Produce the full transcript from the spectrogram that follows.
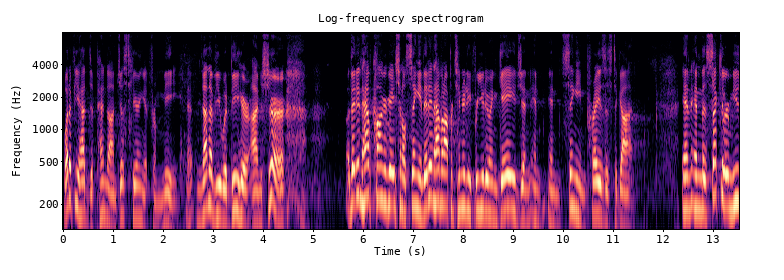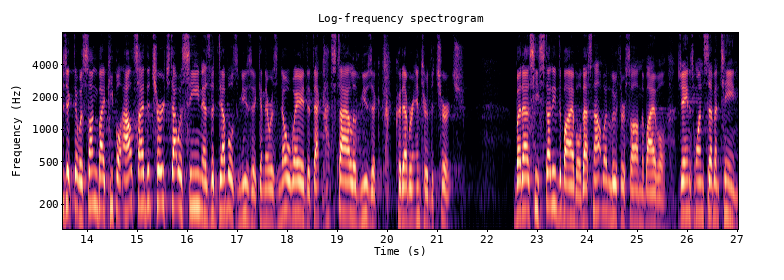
what if you had to depend on just hearing it from me? None of you would be here, I'm sure. They didn't have congregational singing, they didn't have an opportunity for you to engage in, in, in singing praises to God. And, and the secular music that was sung by people outside the church, that was seen as the devil's music, and there was no way that that style of music could ever enter the church. But as he studied the Bible, that's not what Luther saw in the Bible. James 1:17,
